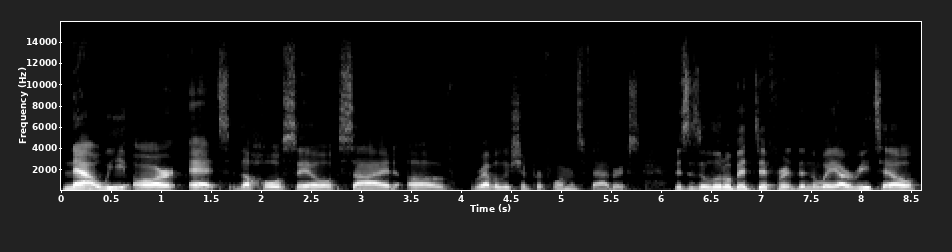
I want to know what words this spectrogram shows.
Now we are at the wholesale side of Revolution Performance Fabrics. This is a little bit different than the way our retail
